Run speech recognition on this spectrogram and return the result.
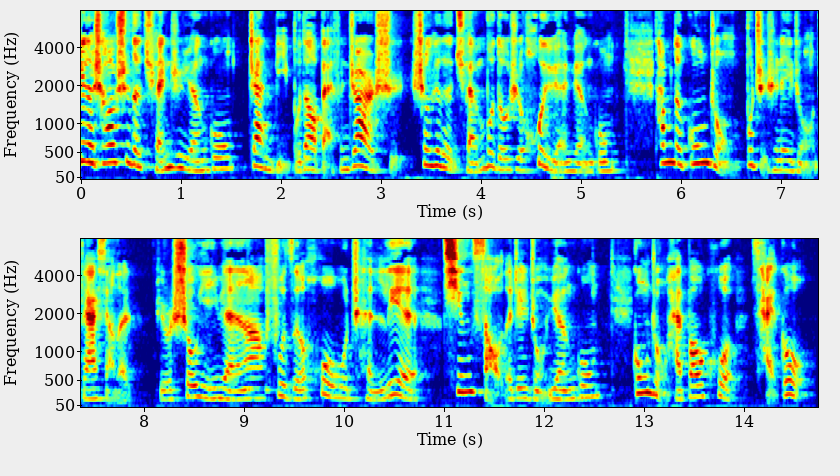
这个超市的全职员工占比不到百分之二十，剩下的全部都是会员员工。他们的工种不只是那种大家想的，比如收银员啊，负责货物陈列、清扫的这种员工，工种还包括采购。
